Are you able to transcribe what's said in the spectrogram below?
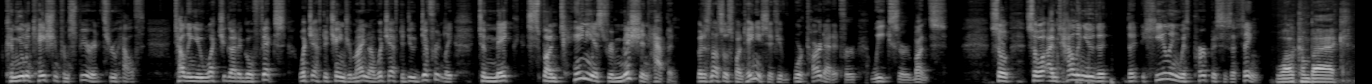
communication from spirit through health telling you what you got to go fix, what you have to change your mind on, what you have to do differently to make spontaneous remission happen. But it's not so spontaneous if you've worked hard at it for weeks or months. So so I'm telling you that that healing with purpose is a thing. Welcome back,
